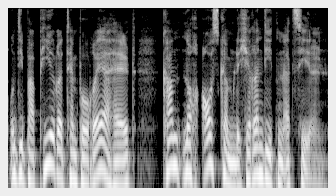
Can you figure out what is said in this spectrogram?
und die Papiere temporär hält, kann noch auskömmliche Renditen erzielen.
